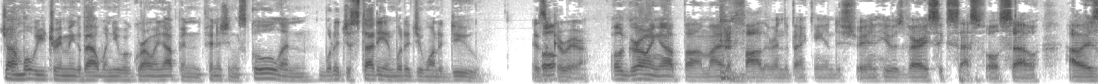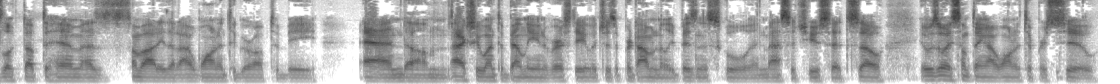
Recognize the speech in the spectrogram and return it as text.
John, what were you dreaming about when you were growing up and finishing school, and what did you study, and what did you want to do as well, a career? Well, growing up, um, I had a father in the banking industry, and he was very successful. So I always looked up to him as somebody that I wanted to grow up to be and um, I actually went to Bentley University, which is a predominantly business school in Massachusetts. So it was always something I wanted to pursue.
